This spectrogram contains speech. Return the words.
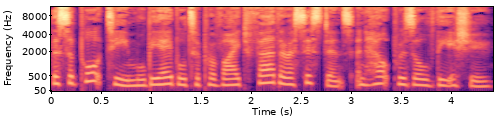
The support team will be able to provide further assistance and help resolve the issue.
